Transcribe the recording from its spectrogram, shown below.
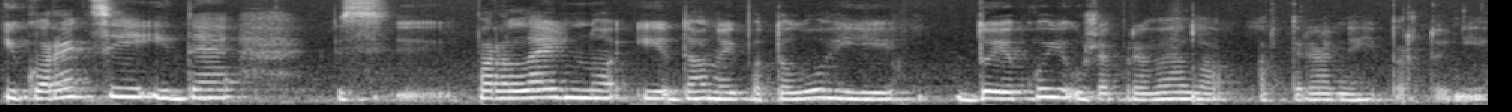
і корекція йде паралельно і даної патології, до якої вже привела артеріальна гіпертонія.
